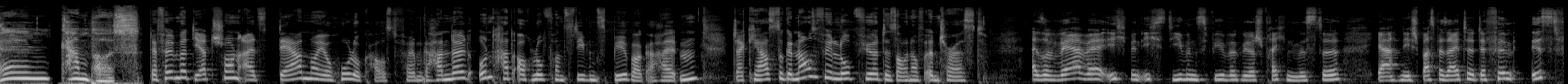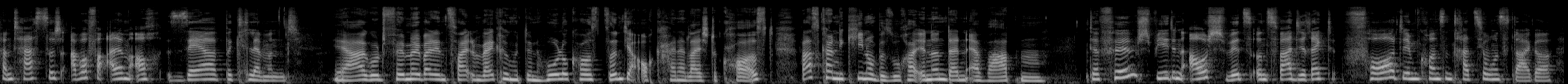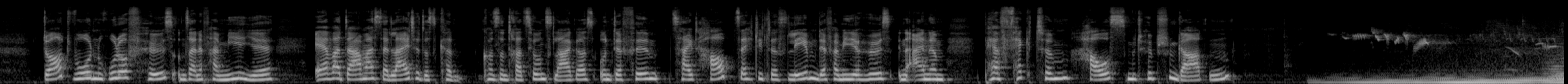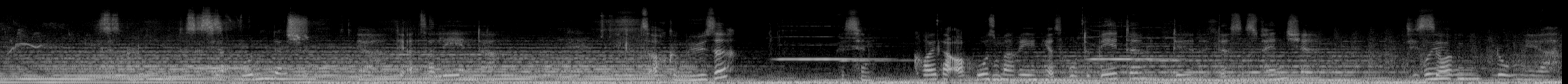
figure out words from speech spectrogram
Köln Campus. Der Film wird jetzt schon als der neue Holocaust-Film gehandelt und hat auch Lob von Steven Spielberg erhalten. Jackie, hast du genauso viel Lob für The Zone of Interest? Also wer wäre ich, wenn ich Steven Spielberg widersprechen müsste? Ja, nee, Spaß beiseite. Der Film ist fantastisch, aber vor allem auch sehr beklemmend. Ja, gut, Filme über den Zweiten Weltkrieg und den Holocaust sind ja auch keine leichte Kost. Was können die KinobesucherInnen denn erwarten? Der Film spielt in Auschwitz und zwar direkt vor dem Konzentrationslager. Dort wohnen Rudolf Höß und seine Familie. Er war damals der Leiter des Konzentrationslagers und der Film zeigt hauptsächlich das Leben der Familie Höß in einem perfekten Haus mit hübschem Garten. Diese Blumen, das ist ja wunderschön. Ja, die Azaleen da. Hier gibt es auch Gemüse. Bisschen Kräuter, auch Rosmarin. Hier ist rote Beete, das ist Fenchel. Die Sonnenblumen, ja.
